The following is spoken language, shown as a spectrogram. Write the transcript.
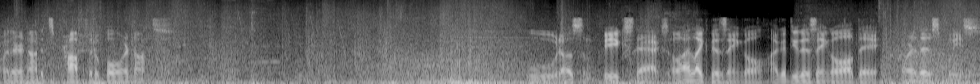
Whether or not it's profitable or not. Ooh, that was some big stacks. Oh, I like this angle. I could do this angle all day. More of this, please.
